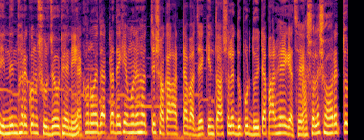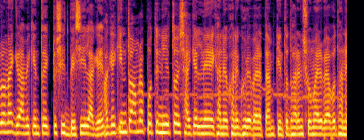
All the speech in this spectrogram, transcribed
তিন দিন ধরে কোনো সূর্য ওঠেনি। এখন ওয়েদারটা দেখে মনে হচ্ছে সকাল আটটা বাজে, কিন্তু আসলে দুপুর দুইটা পার হয়ে গেছে। আসলে শহরের তুলনায় গ্রামে কিন্তু একটু শীত বেশিই লাগে। আগে কিন্তু আমরা প্রতিনিয়ত সাইকেল নিয়ে এখানে ওখানে ঘুরে বেড়াতাম, কিন্তু ধরেন সময়ের ব্যবধানে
